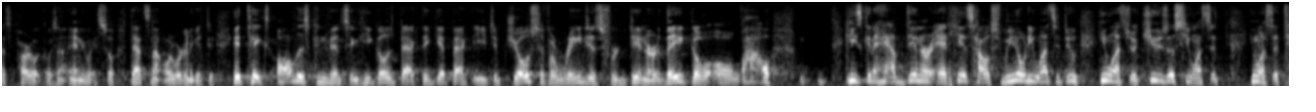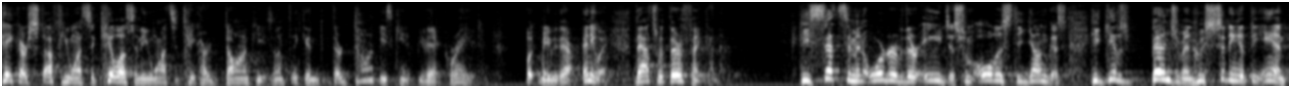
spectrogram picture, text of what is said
That's part of what goes on. Anyway, so that's not what we're going to get to. It takes all this convincing. He goes back. They get back to Egypt. Joseph arranges for dinner. They go, oh, wow, he's going to have dinner at his house. We know what he wants to do. He wants to accuse us. He wants to, he wants to take our stuff. He wants to kill us. And he wants to take our donkeys. And I'm thinking, their donkeys can't be that great. But maybe they are. Anyway, that's what they're thinking. He sets them in order of their ages, from oldest to youngest. He gives Benjamin, who's sitting at the end,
